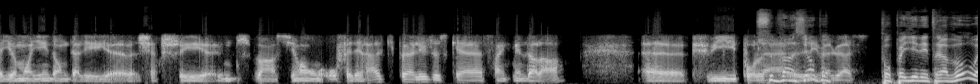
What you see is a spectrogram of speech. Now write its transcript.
il y a moyen donc d'aller chercher une subvention au fédéral qui peut aller jusqu'à 5 000 dollars. Puis pour la pour, payer les travaux,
